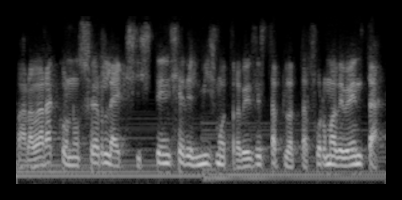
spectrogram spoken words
para dar a conocer la existencia del mismo a través de esta plataforma de venta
